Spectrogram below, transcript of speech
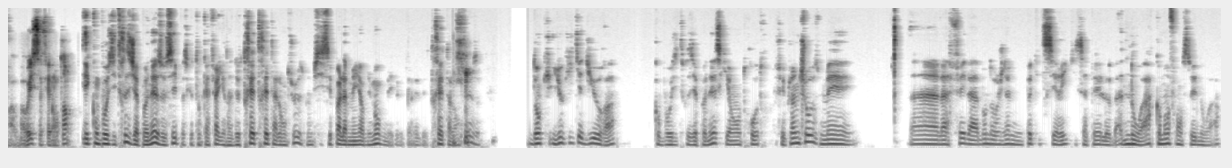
Ah bah oui, ça fait longtemps. Et compositrice japonaise aussi, parce que tant qu'à faire, il y en a de très très talentueuses, même si c'est pas la meilleure du monde, mais il y en a de très talentueuses. Donc Yuki Kajiura, compositrice japonaise qui entre autres fait plein de choses, mais euh, elle a fait la bande originale d'une petite série qui s'appelle bah, Noir, comme en français Noir?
